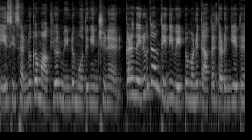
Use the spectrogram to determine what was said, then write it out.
ஏ. சி. சண்முகம் ஆகியோர் மீண்டும் மோதுகின்றனர். கடந்த இருபதாம் தேதி வேட்புமனு தாக்கல் தொடங்கியது.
